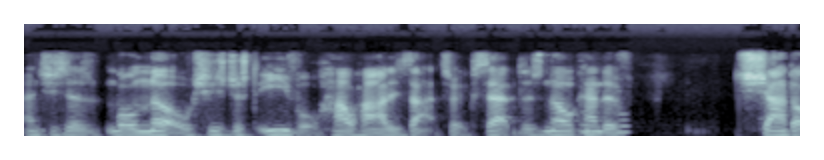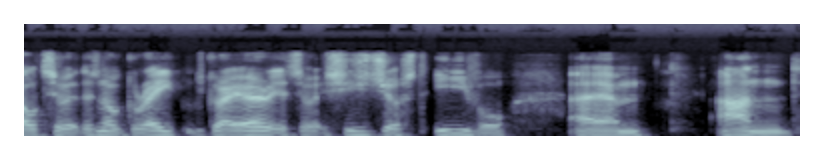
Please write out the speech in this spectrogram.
And she says, "Well, no, she's just evil. How hard is that to accept? There's no kind mm-hmm. of shadow to it. There's no grey grey area to it. She's just evil. Um, and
